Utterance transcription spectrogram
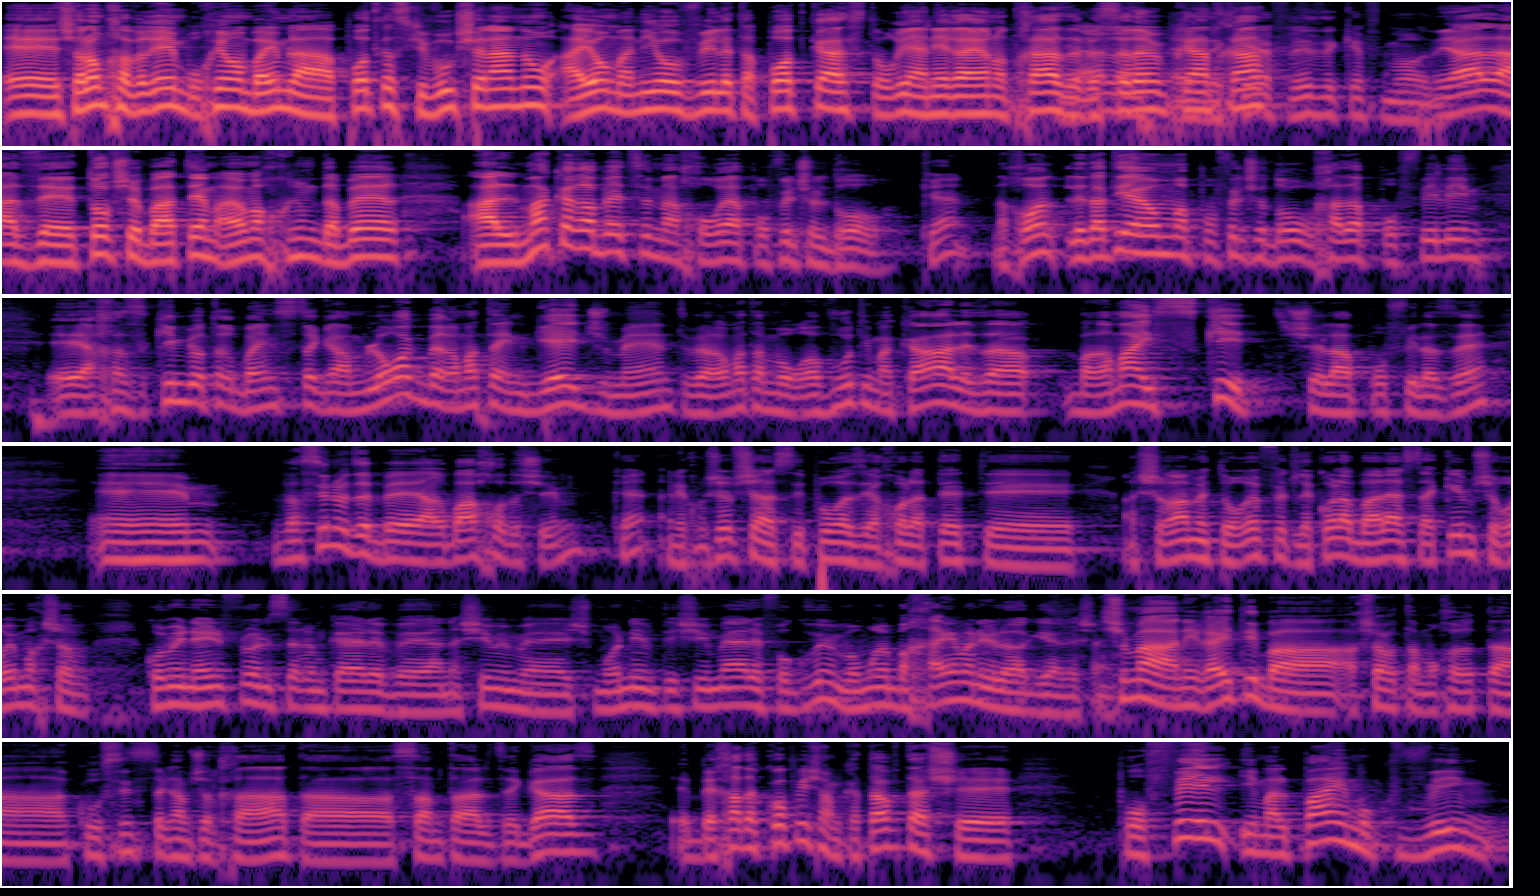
אה, שלום חברים, ברוכים הבאים לפודקאסט שיווק שלנו. היום אני אוביל את הפודקאסט, אורי, אני אראיין אותך, זה יאללה, בסדר מבחינתך? איזה כיף, לי זה כיף מאוד. יאללה, אז אה, טוב שבאתם. היום אנחנו הולכים לדבר על מה קרה בעצם מאחורי הפרופיל של דרור. כן. נכון? לדעתי היום הפרופיל של דרור הוא אחד הפרופילים אה, החזקים ביותר באינסטגרם, לא רק ברמת ה engagement ורמת המעורבות עם הקהל, אלא ברמה העסקית של הפרופיל הזה. אה, ועשינו את זה בארבעה חודשים. כן, אני חושב שהסיפור הזה יכול לתת אה, השראה מטורפת לכל הבעלי עסקים שרואים עכשיו כל מיני אינפלואנסרים כאלה ואנשים עם אה, 80-90 אלף עוקבים ואומרים בחיים אני לא אגיע לשם. שמע, אני ראיתי, ב... עכשיו אתה מוכר את הקורס אינסטגרם שלך, אתה שמת על זה גז. באחד הקופי שם כתבת שפרופיל עם 2,000 עוקבים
